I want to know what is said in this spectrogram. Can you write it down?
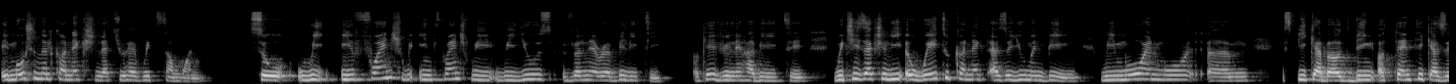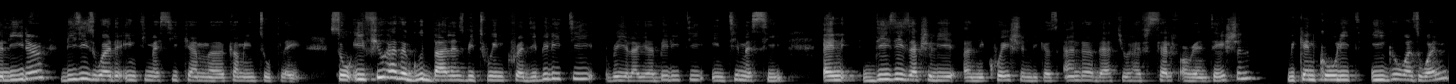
emotional connection that you have with someone. So we in French, we, in French, we, we use vulnerability, okay, vulnerability, which is actually a way to connect as a human being. We more and more um, speak about being authentic as a leader. This is where the intimacy can uh, come into play. So if you have a good balance between credibility, reliability, intimacy, and this is actually an equation because under that you have self-orientation. We can call it ego as well.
